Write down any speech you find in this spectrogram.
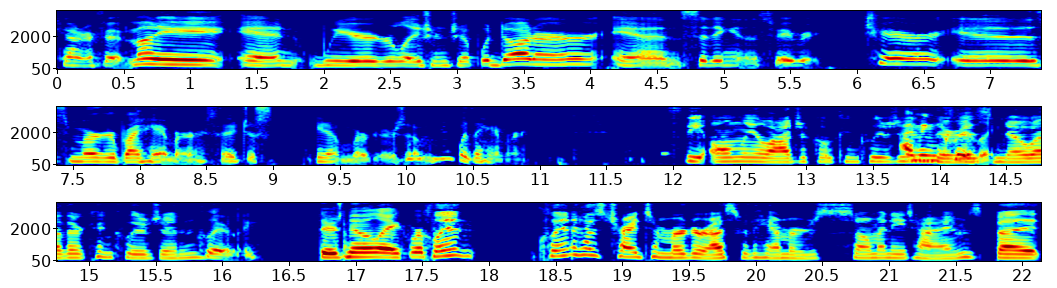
counterfeit money and weird relationship with daughter and sitting in his favorite chair is murder by hammer. So he just, you know, murders him with a hammer. It's the only logical conclusion. I mean, there clearly. is no other conclusion. Clearly. There's no like rep- Clint Clint has tried to murder us with hammers so many times, but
